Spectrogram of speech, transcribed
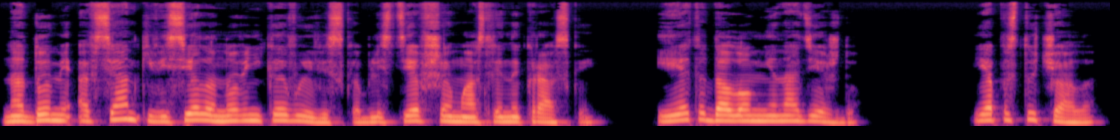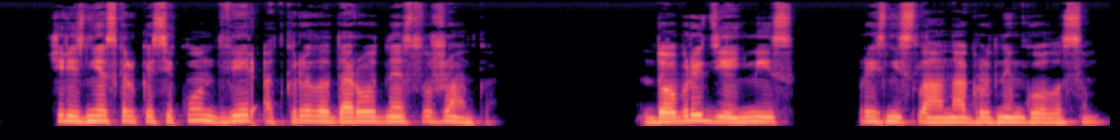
На доме овсянки висела новенькая вывеска, блестевшая масляной краской. И это дало мне надежду. Я постучала. Через несколько секунд дверь открыла дородная служанка. «Добрый день, мисс», — произнесла она грудным голосом.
